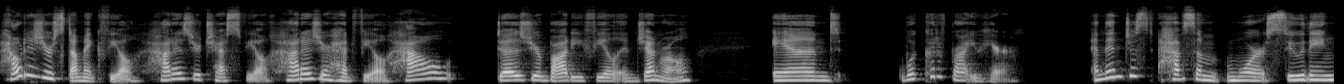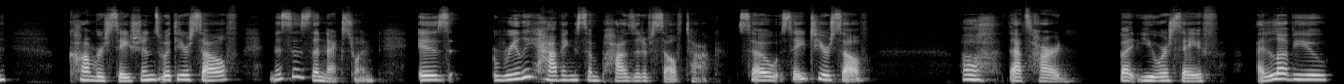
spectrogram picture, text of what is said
How does your stomach feel? How does your chest feel? How does your head feel? How does your body feel in general? And what could have brought you here? And then just have some more soothing conversations with yourself. And this is the next one is really having some positive self-talk. So say to yourself, "Oh, that's hard, but you are safe. I love you."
